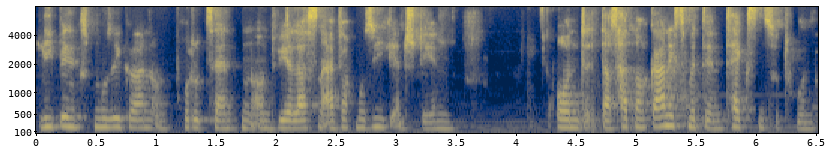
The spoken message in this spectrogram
Lieblingsmusikern und Produzenten und wir lassen einfach Musik entstehen. Und das hat noch gar nichts mit den Texten zu tun.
